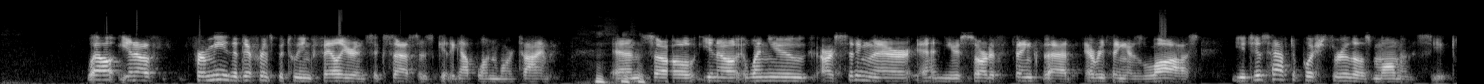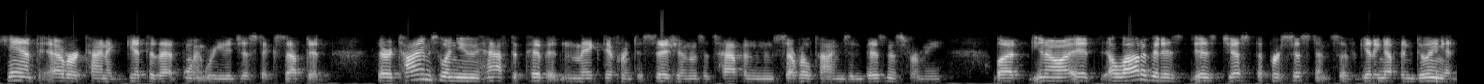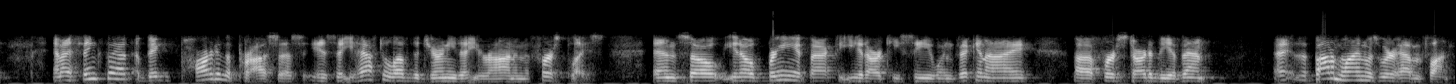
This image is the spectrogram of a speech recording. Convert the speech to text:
Well, you know, for me, the difference between failure and success is getting up one more time. and so, you know, when you are sitting there and you sort of think that everything is lost, you just have to push through those moments. You can't ever kind of get to that point where you just accept it. There are times when you have to pivot and make different decisions. It's happened several times in business for me. But, you know, it a lot of it is is just the persistence of getting up and doing it. And I think that a big part of the process is that you have to love the journey that you're on in the first place. And so, you know, bringing it back to E at RTC, when Vic and I uh, first started the event, I, the bottom line was we were having fun.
